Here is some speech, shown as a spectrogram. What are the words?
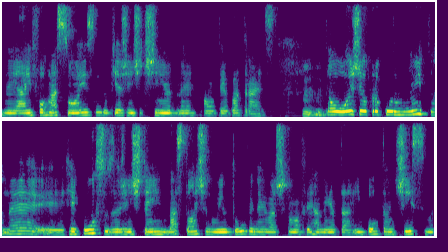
né, a informações do que a gente tinha né, há um tempo atrás. Uhum. Então, hoje eu procuro muito né, é, recursos, a gente tem bastante no YouTube, né, eu acho que é uma ferramenta importantíssima.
